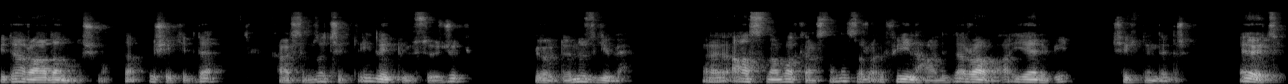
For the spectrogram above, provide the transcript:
Bir de ra'dan oluşmakta. Bu şekilde karşımıza çıktı. İlletli bir sözcük gördüğünüz gibi. E, aslına bakarsanız fiil hali de rava, yerbi şeklindedir. Evet.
